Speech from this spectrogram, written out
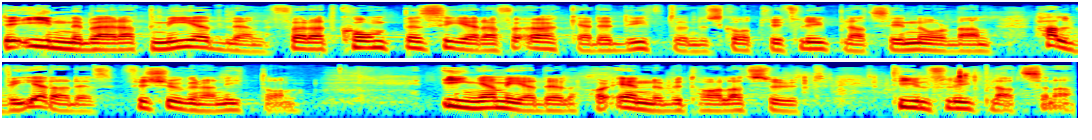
det innebär att medlen för att kompensera för ökade driftunderskott vid flygplatser i Norrland halverades för 2019. Inga medel har ännu betalats ut till flygplatserna.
